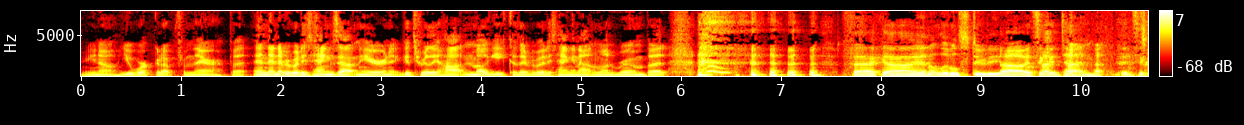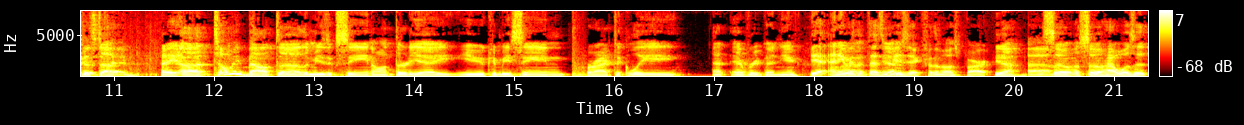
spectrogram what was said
you know you work it up from there. But and then everybody hangs out in here and it gets really hot and muggy because everybody's hanging out in one room. But Fat guy in a little studio. oh, it's a good time. It's, a It's good stuff. time. Hey, uh, tell me about uh, the music scene on 30A. You can be seen practically at every venue. Yeah, anywhere Uh, that does yeah. music for the most part. Yeah. Um, so, so how was it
